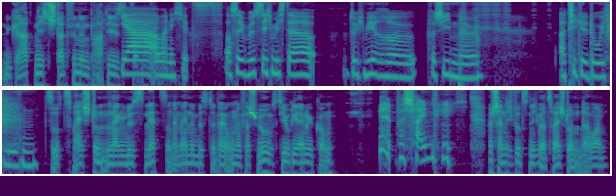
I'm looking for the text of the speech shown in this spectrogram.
gerade nicht stattfindenden Partys Ja, aber nicht jetzt. Außerdem müsste ich mich da durch mehrere verschiedene Artikel durchlesen. So zwei Stunden lang durchs Netz und am Ende bist du bei irgendeiner Verschwörungstheorie angekommen. Wahrscheinlich. Wahrscheinlich wird es nicht mal zwei Stunden dauern.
